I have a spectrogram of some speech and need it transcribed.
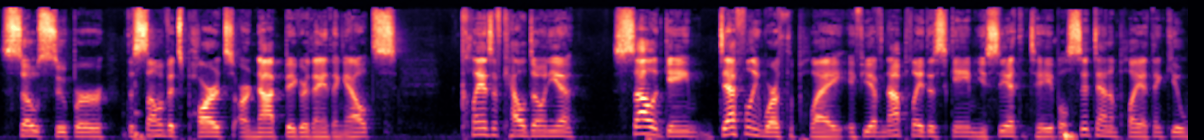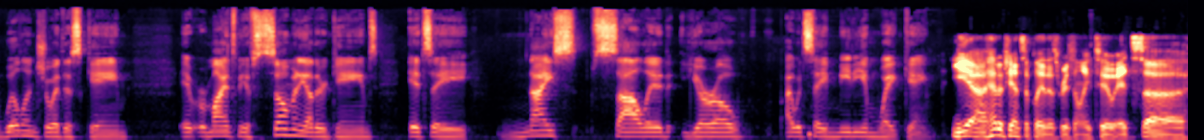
so super. The sum of its parts are not bigger than anything else. Clans of Caledonia, solid game, definitely worth the play. If you have not played this game and you see it at the table, sit down and play. I think you will enjoy this game. It reminds me of so many other games. It's a nice, solid Euro, I would say medium weight game. Yeah, I had a chance to play this recently too. It's uh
